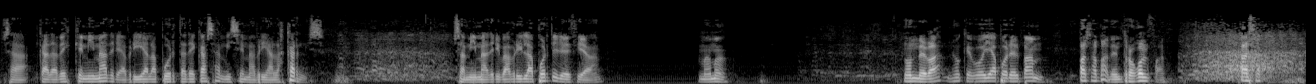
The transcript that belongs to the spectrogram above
O sea, cada vez que mi madre abría la puerta de casa, a mí se me abrían las carnes. O sea, mi madre iba a abrir la puerta y yo decía, mamá, ¿dónde va? No, que voy a por el pan. Pasa para adentro, golfa. Pasa.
